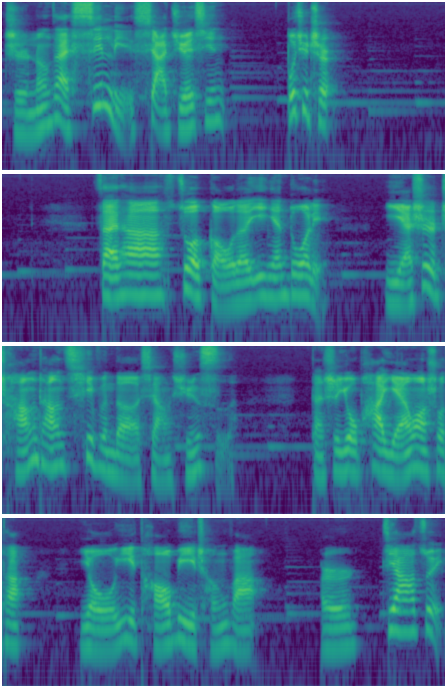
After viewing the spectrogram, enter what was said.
只能在心里下决心不去吃。在他做狗的一年多里，也是常常气愤的想寻死，但是又怕阎王说他有意逃避惩罚。而加罪，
